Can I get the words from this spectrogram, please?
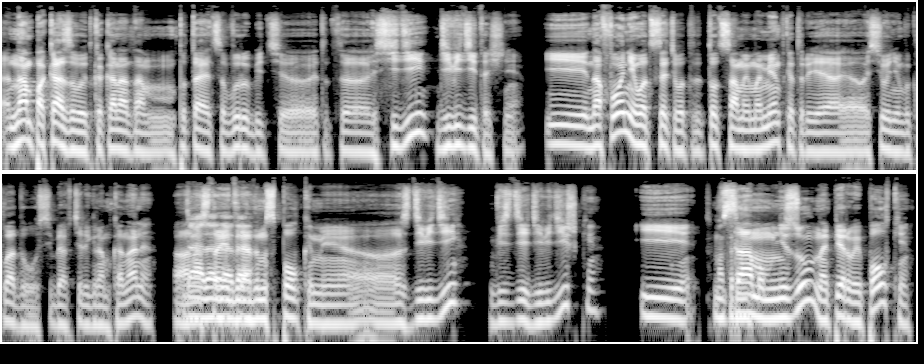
Нам показывают, как она там пытается вырубить э, этот э, CD, DVD точнее. И на фоне, вот, кстати, вот тот самый момент, который я э, сегодня выкладывал у себя в телеграм-канале. Она Да, да, стоит да, да. рядом с полками с DVD, везде DVD-шки. И в Смотрю. самом низу, на первой полке,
